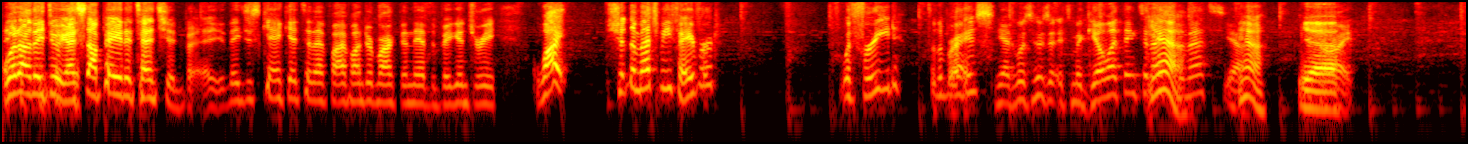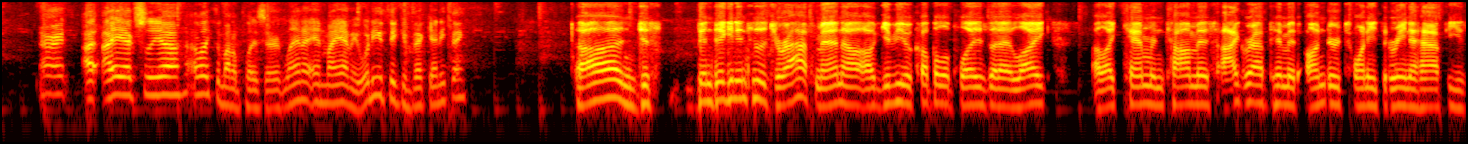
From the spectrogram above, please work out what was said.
What are they doing? I stopped paying attention, but uh, they just can't get to that 500 mark. Then they have the big injury. Why should the Mets be favored with Fried for the Braves? Yeah, it was who's it? It's Megill, I think tonight Yeah. for the Mets. Yeah. Yeah. Yeah. All right. All right. I, I actually uh I like the model plays there, Atlanta and Miami. What are you thinking, Vic? Anything? Uh, and just been digging into the draft, man. I'll, I'll give you a couple of plays that I like. I like Cameron Thomas. I grabbed him at under 23 and a half. He's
